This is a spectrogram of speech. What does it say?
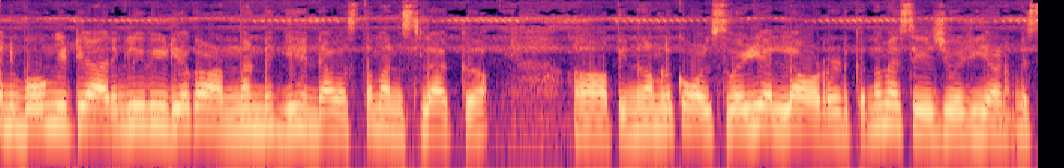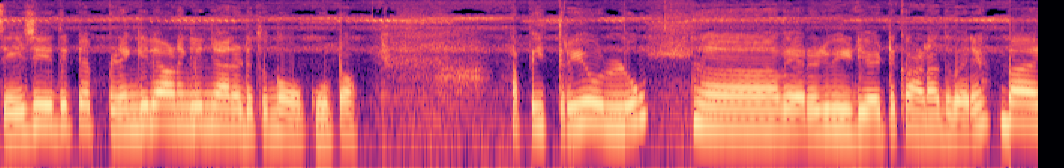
അനുഭവം കിട്ടിയ ആരെങ്കിലും ഈ വീഡിയോ കാണുന്നുണ്ടെങ്കിൽ എന്റെ അവസ്ഥ മനസ്സിലാക്കുക. പിന്നെ നമ്മൾ കോൾസ് വഴിയല്ല ഓർഡർ എടുക്കുന്ന മെസ്സേജ് വഴിയാണ്. മെസ്സേജ് ചെയ്തിട്ട് എപ്പോഴെങ്കിലും ആണെങ്കിലും ഞാൻ എടുത്ത് നോക്കൂ കേട്ടോ അപ്പോൾ ഇത്രയേ ഉള്ളൂ. വേറൊരു വീഡിയോ ആയിട്ട് കാണാം അതുവരെ. ബൈ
